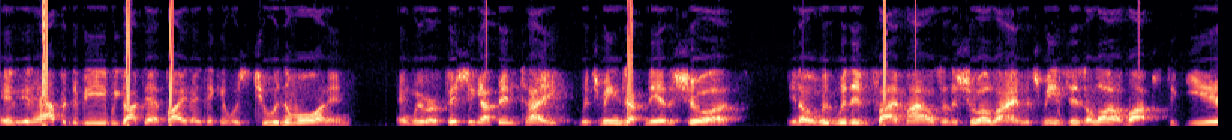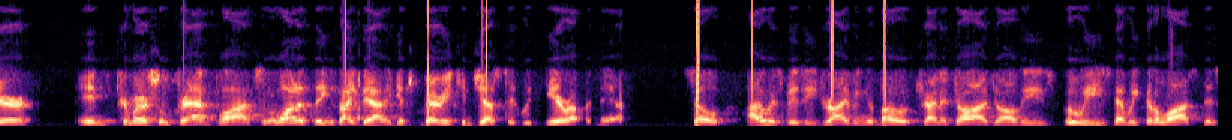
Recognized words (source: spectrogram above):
and it happened to be, we got that bite, I think it was 2 in the morning, and we were fishing up in tight, which means up near the shore, you know, wi- within five miles of the shoreline, which means there's a lot of lobster gear and commercial crab pots and a lot of things like that. It gets very congested with gear up in there. So I was busy driving the boat trying to dodge all these buoys that we could have lost this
